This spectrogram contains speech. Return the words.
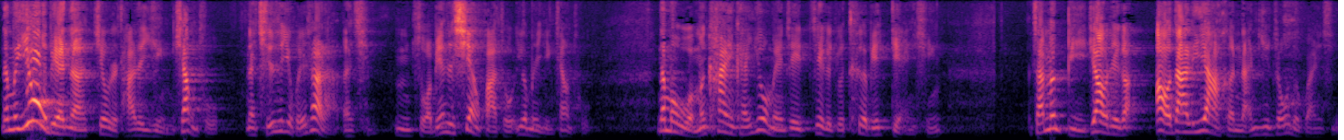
那么右边呢，就是它的影像图，那其实是一回事儿了。呃，嗯，左边是线画图，右面是影像图。那么我们看一看右面这这个就特别典型。咱们比较这个澳大利亚和南极洲的关系。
